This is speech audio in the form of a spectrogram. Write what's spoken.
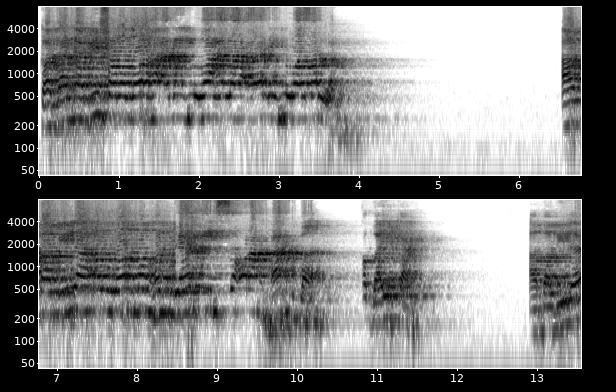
Kata Nabi sallallahu alaihi wa ala alihi wasallam Apabila Allah menghendaki seorang hamba kebaikan apabila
